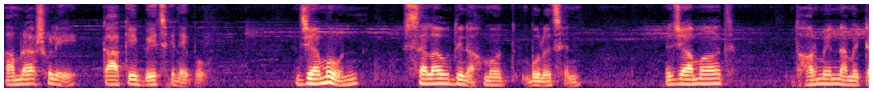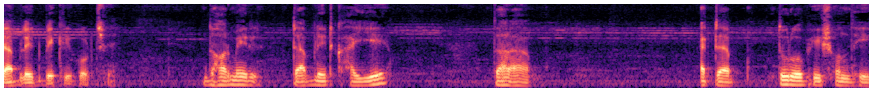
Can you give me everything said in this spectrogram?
আমরা আসলে কাকে বেছে নেব? যেমন সালাউদ্দিন আহমদ বলেছেন, জামাত ধর্মের নামে ট্যাবলেট বিক্রি করছে। ধর্মের ট্যাবলেট খাইয়ে তারা একটা দুরভিসন্ধি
